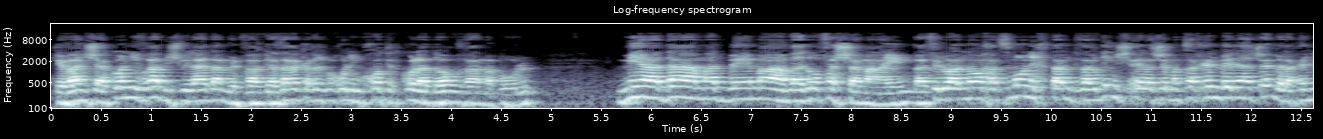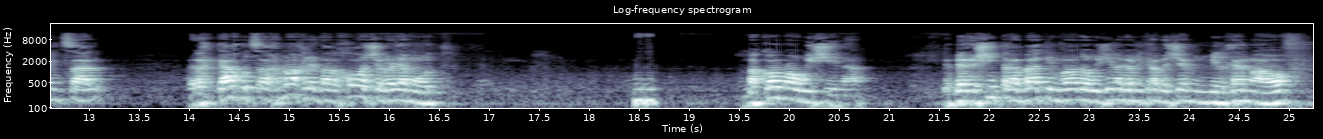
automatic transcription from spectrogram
כיוון שהכל נברא בשביל האדם, וכבר גזר הקדוש ברוך הוא למחות את כל הדור והמבול, מהאדם עד בהמה ועד עוף השמיים, ואפילו על נוח עצמו נחתם גזר דין, אלא שמצא חן בעיני השם ולכן ניצל. ולכך הוא צריך נוח לברכו שלא ימות. מקום האורישינה, ובראשית רבה תמבואר האורישינה גם נקרא בשם מלחם העוף,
